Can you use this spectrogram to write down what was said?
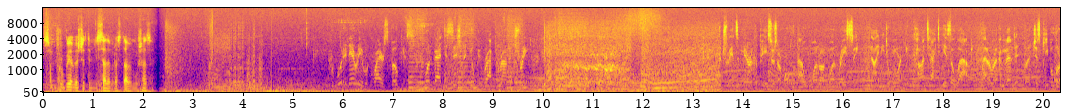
spróbujemy jeszcze tym Nissanem raz, damy mu szansę. The Transamerica Pacers are all about one-on-one racing. Now I need to warn you, contact is allowed. I don't recommend it, but just keep alert?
